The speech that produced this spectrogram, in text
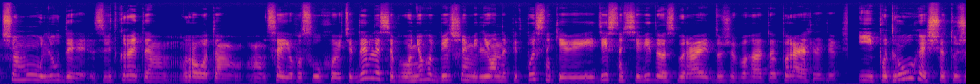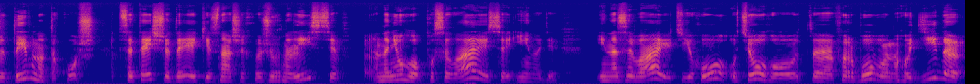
чому люди з відкритим ротом це його слухають і дивляться, бо у нього більше мільйона підписників, і дійсно ці відео збирають дуже багато переглядів. І по-друге, що дуже дивно також, це те, що деякі з наших журналістів на нього посилаються іноді. І називають його оцього от фарбованого діда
